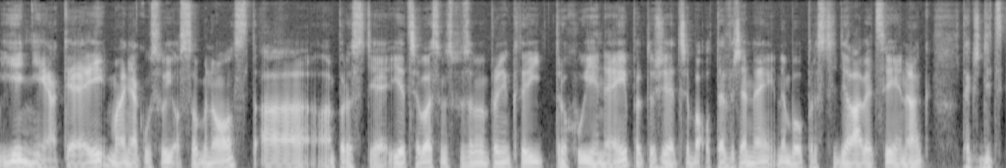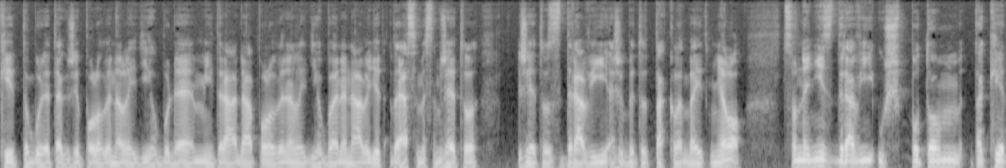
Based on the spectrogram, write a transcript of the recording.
je nějaký, má nějakou svoji osobnost a, a prostě je třeba svým způsobem pro některý trochu jiný, protože je třeba otevřený nebo prostě dělá věci jinak, tak vždycky to bude tak, že polovina lidí ho bude mít ráda a polovina lidí ho bude nenávidět. A já si myslím, že je to, že je to zdravý a že by to takhle být mělo. Co není zdravý už potom, tak je,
